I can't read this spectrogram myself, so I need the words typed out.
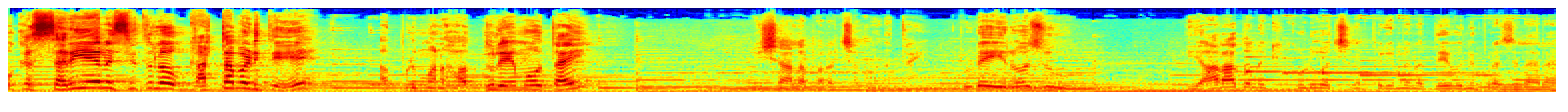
ఒక సరియైన స్థితిలో కట్టబడితే అప్పుడు మన హద్దులు ఏమవుతాయి? విశాలపరచబడతాయి. టుడే ఈరోజు ఈ ఆరాధనకి కూడి వచ్చిన ప్రియమైన దేవుని ప్రజలారా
